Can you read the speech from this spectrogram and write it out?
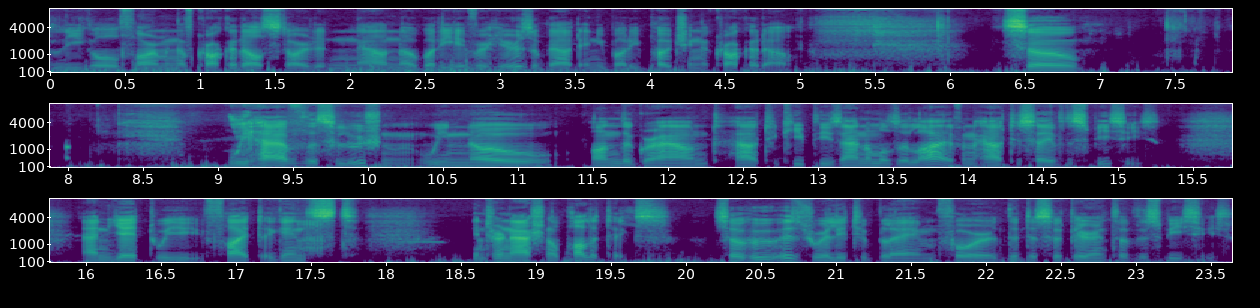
legal farming of crocodiles started. And now nobody ever hears about anybody poaching a crocodile. So we have the solution. We know on the ground how to keep these animals alive and how to save the species. And yet we fight against international politics. So who is really to blame for the disappearance of the species?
